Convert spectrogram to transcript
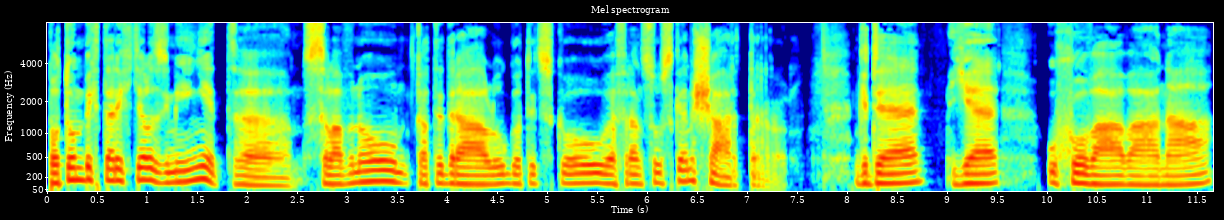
Potom bych tady chtěl zmínit eh, slavnou katedrálu gotickou ve francouzském Chartres, kde je uchovávána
